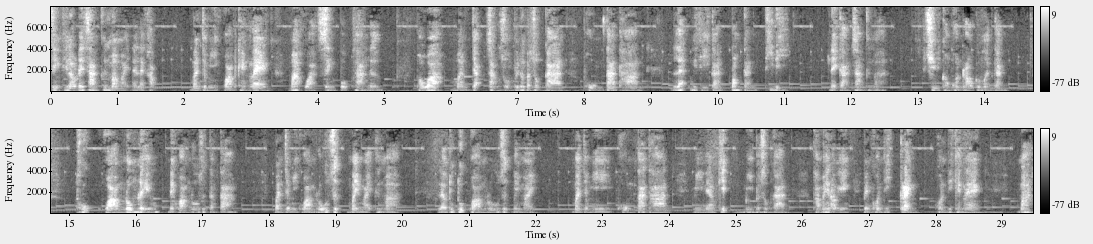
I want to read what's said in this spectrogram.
สิ่งที่เราได้สร้างขึ้นมาใหม่นั่นแหละครับ มันจะมีความแข็งแรงมากกว่าสิ่งปลูกสร้างเดิม เพราะว่ามันจะสั่งสมไปด้วยประสบการณ์ ภูมิต้านทาน และวิธีการป้องกันที่ดี ในการสร้างขึ้นมา ชีวิตของคนเราก็เหมือนกัน ทุกความล้มเหลวในความรู้สึกต่างๆ มันจะมีความรู้สึกใหม่ ๆ ขึ้นมา แล้วทุกๆ ความรู้สึกใหม่ ๆ มันจะมีภูมิต้านทาน มีแนวคิด มีประสบการณ์ทำให้เราเองเป็นคนที่แกร่ง คนที่แข็งแรงมาก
